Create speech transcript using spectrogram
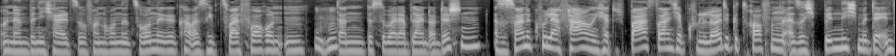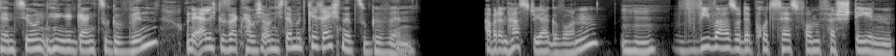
und dann bin ich halt so von Runde zu Runde gekommen. Also es gibt zwei Vorrunden, mhm. dann bist du bei der Blind Audition. Also es war eine coole Erfahrung. Ich hatte Spaß dran, ich habe coole Leute getroffen. Also ich bin nicht mit der Intention hingegangen zu gewinnen. Und ehrlich gesagt habe ich auch nicht damit gerechnet zu gewinnen. Aber dann hast du ja gewonnen. Mhm. Wie war so der Prozess vom Verstehen?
